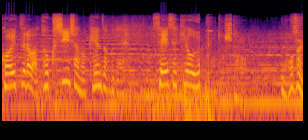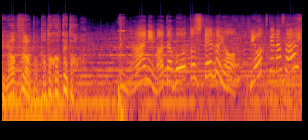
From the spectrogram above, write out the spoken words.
こいつらは特進者の眷属で成績をうだとしたらなぜ奴らと戦ってた？何またぼーっとしてんのよ。気をつけなさい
